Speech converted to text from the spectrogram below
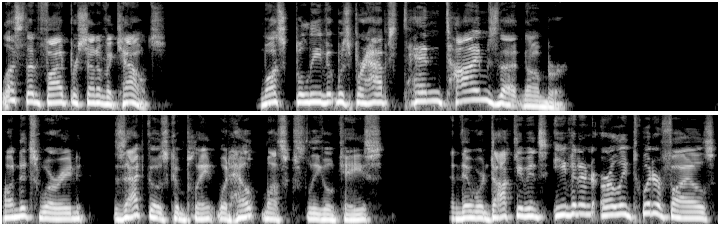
less than 5% of accounts. Musk believed it was perhaps 10 times that number. Pundits worried Zatko's complaint would help Musk's legal case, and there were documents even in early Twitter files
